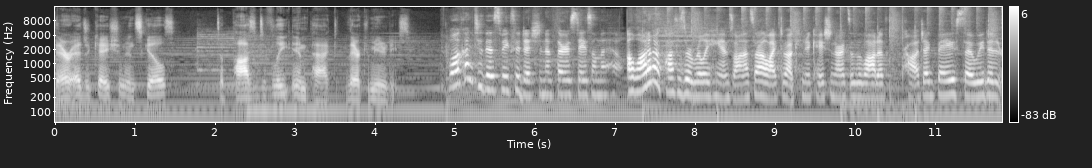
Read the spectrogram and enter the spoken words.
their education and skills to positively impact their communities. Welcome to this week's edition of Thursdays on the Hill. A lot of my classes are really hands-on. That's what I liked about communication arts is a lot of project-based. So we did,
